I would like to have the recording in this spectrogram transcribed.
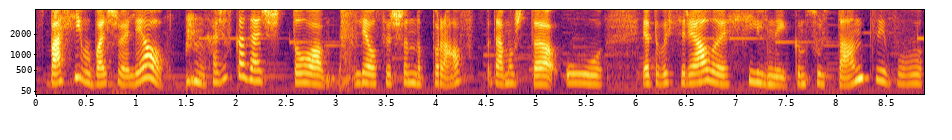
Спасибо большое, Лео. Хочу сказать, что Лео совершенно прав, потому что у этого сериала сильный консультант, его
